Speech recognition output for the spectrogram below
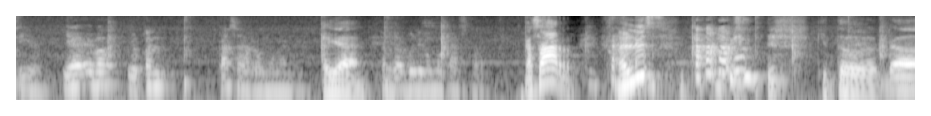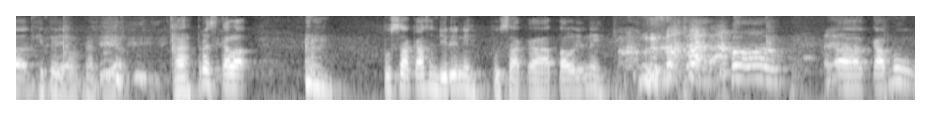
Iya. Ya emang ya kan kasar omongannya. Oh iya, Kan nggak boleh ngomong kasar. Kasar. Halus. gitu. Eh, gitu ya berarti ya. Nah, terus kalau pusaka sendiri nih, pusaka tol ini. Eh, kamu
